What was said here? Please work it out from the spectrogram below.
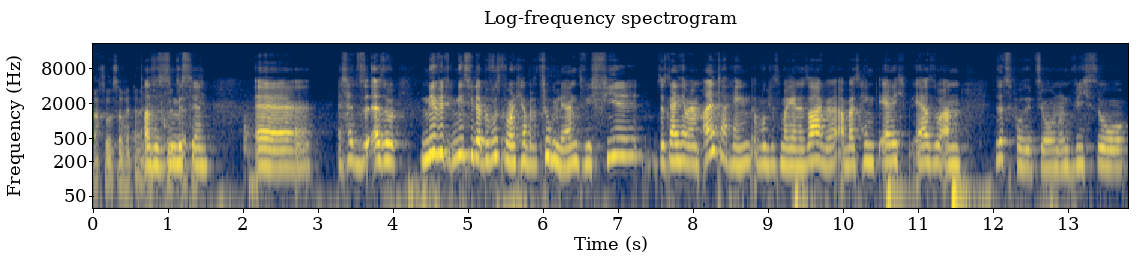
Ach so, sorry. da Also es ist ein bisschen, äh, es hat, so- also mir wird, mir ist wieder bewusst geworden, ich habe dazugelernt, wie viel das gar nicht an meinem Alter hängt, obwohl ich das mal gerne sage, aber es hängt ehrlich eher so an Sitzpositionen und wie ich so,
